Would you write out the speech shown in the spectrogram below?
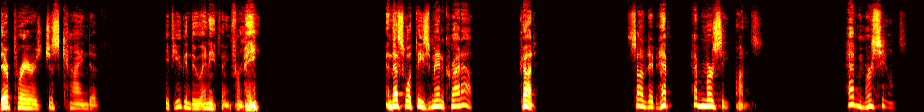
Their prayer is just kind of, if you can do anything for me. And that's what these men cried out God, Son of David, have, have mercy on us. Have mercy on us.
